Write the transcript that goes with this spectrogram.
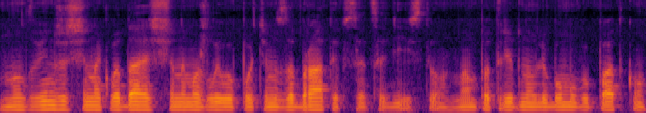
Ну, він же ще накладає, що неможливо потім забрати все це дійство. Нам потрібно в будь-якому випадку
